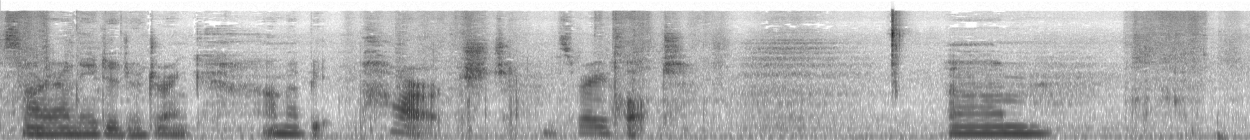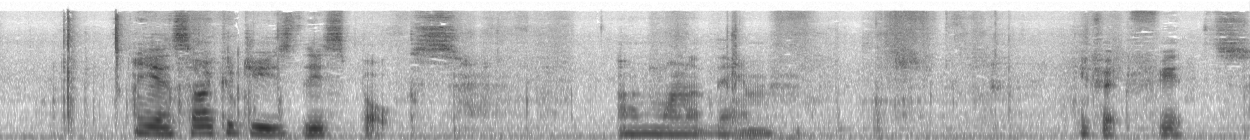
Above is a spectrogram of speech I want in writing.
Sorry I needed a drink. I'm a bit parched. It's very hot. Um yeah so I could use this box on one of them if it fits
